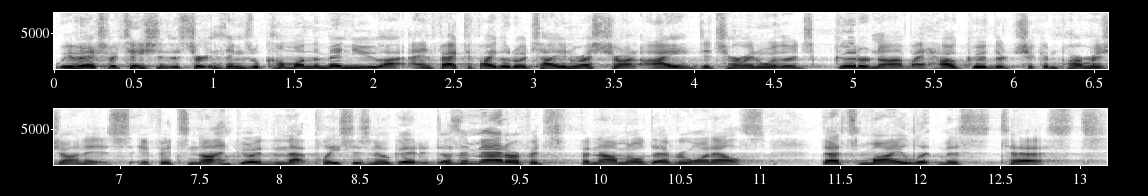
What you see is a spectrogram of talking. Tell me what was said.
We have an expectation that certain things will come on the menu. I, in fact, if I go to an Italian restaurant, I determine whether it's good or not by how good their chicken parmesan is. If it's not good, then that place is no good. It doesn't matter if it's phenomenal to everyone else. That's my litmus test.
